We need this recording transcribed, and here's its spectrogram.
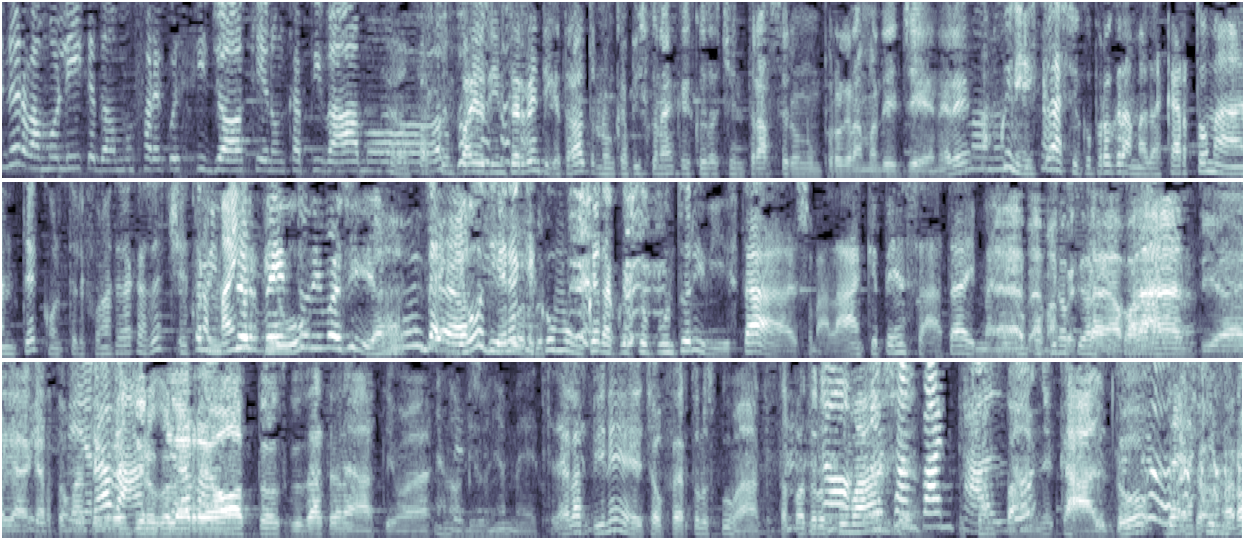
e noi eravamo lì che dovevamo fare questi giochi e non capivamo. Eh, ho fatto un paio di interventi che tra l'altro non capisco neanche cosa c'entrassero in un programma del genere. Ma non Quindi si il sa. classico programma da cartomante con telefonate da casa, eccetera, Con ma in intervento più- di magia. Beh, Cioè, devo assurdo. dire che comunque da questo punto di vista, insomma, l'ha anche pensata in maniera Eh, un beh, ma pochino più questa è articolata. avanti, eh, la Sì, cartomante sì, che va in giro con era l'R8, scusate un attimo. Eh. Eh no, Sì, bisogna ammettere. E alla fine ci ha offerto lo spumante, ha stappato lo No, spumante. lo champagne caldo. champagne caldo, Beh, eh, cioè una roba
